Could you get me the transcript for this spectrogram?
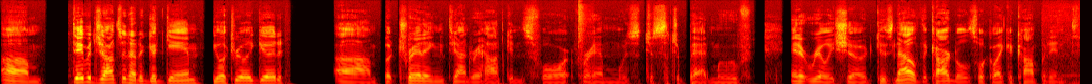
Um, David Johnson had a good game. He looked really good. Um, but trading DeAndre Hopkins for for him was just such a bad move, and it really showed. Because now the Cardinals look like a competent,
